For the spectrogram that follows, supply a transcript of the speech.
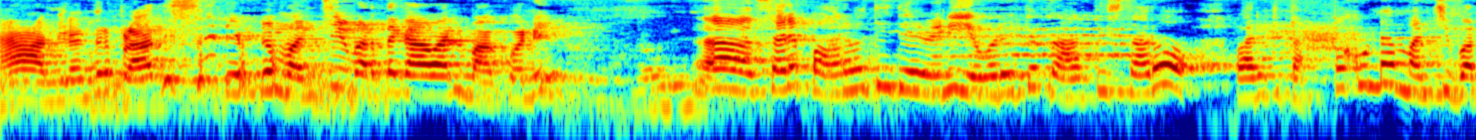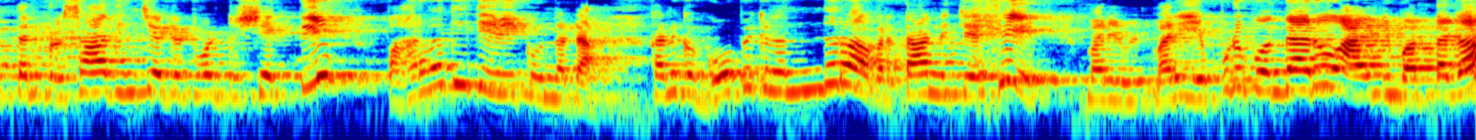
మీరందరూ ప్రార్థిస్తారు ఎవరో మంచి భర్త కావాలి మాకు అని సరే పార్వతీదేవిని ఎవరైతే ప్రార్థిస్తారో వారికి తప్పకుండా మంచి భర్తని ప్రసాదించేటటువంటి శక్తి పార్వతీదేవికి ఉందట. కనుక గోపికలందరూ ఆ వ్రతాన్ని చేసి మరి మరి ఎప్పుడు పొందారు ఆయన్ని భర్తగా?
